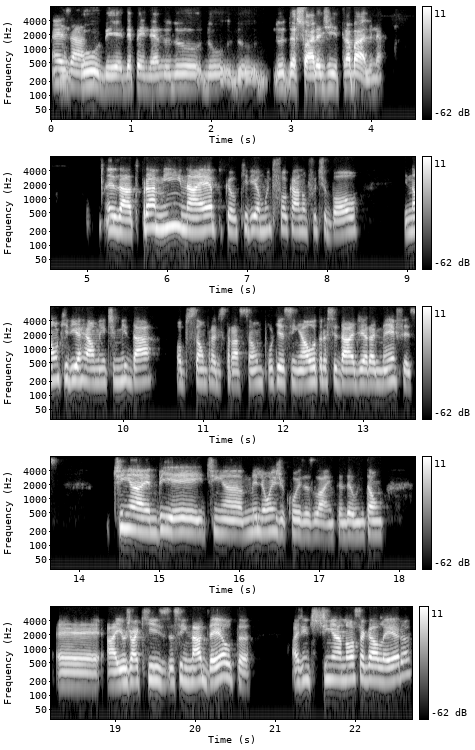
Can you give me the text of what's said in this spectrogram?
Exato. um clube, dependendo do, do, do, do, da sua área de trabalho, né? Exato. Para mim, na época, eu queria muito focar no futebol e não queria realmente me dar opção para distração, porque assim, a outra cidade era Memphis, tinha NBA, tinha milhões de coisas lá, entendeu? Então, é, aí eu já quis, assim, na Delta, a gente tinha a nossa galera,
